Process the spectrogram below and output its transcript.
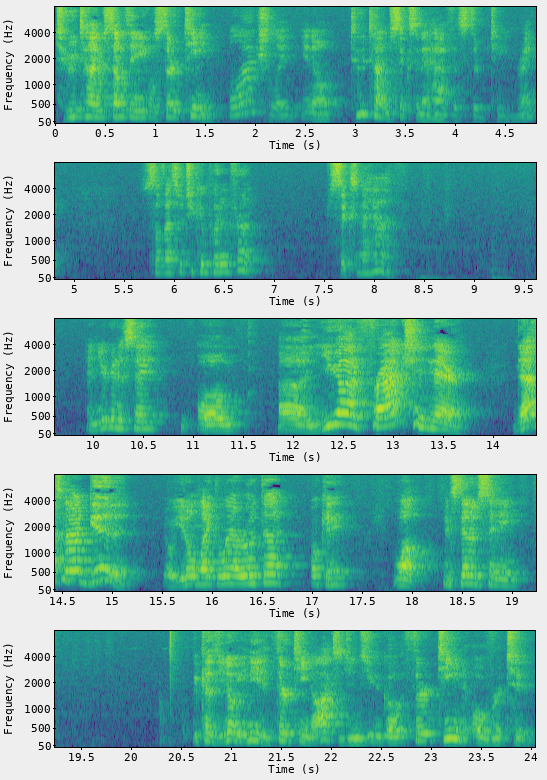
2 times something equals 13. Well, actually, you know, 2 times 6 and a half is 13, right? So that's what you can put in front. 6 and a half. And you're going to say, oh, uh, you got a fraction there. That's not good. Oh, you don't like the way I wrote that? Okay. Well, instead of saying, because you know you needed 13 oxygens, you could go 13 over 2.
